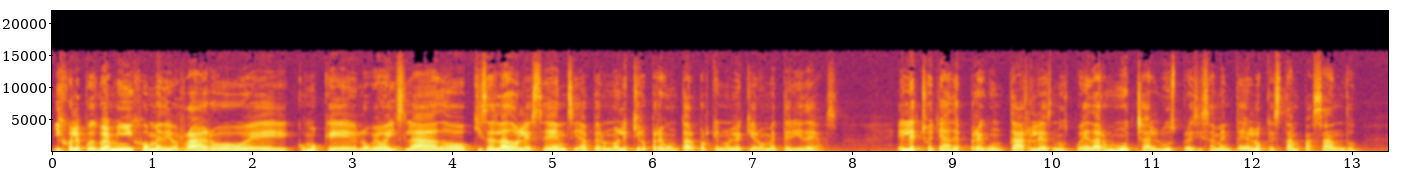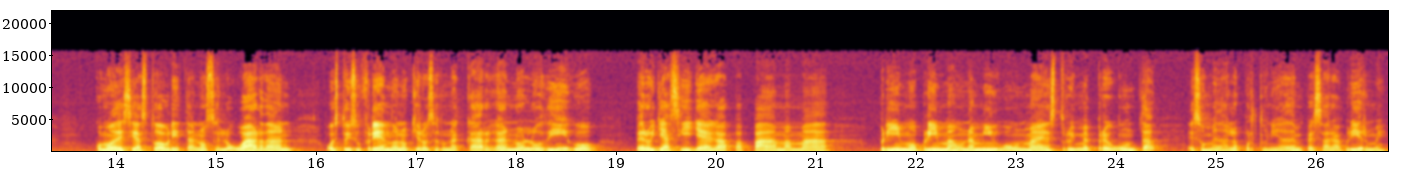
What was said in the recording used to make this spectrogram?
híjole, pues veo a mi hijo medio raro, eh, como que lo veo aislado, quizás la adolescencia, pero no le quiero preguntar porque no le quiero meter ideas. El hecho ya de preguntarles nos puede dar mucha luz precisamente de lo que están pasando. Como decías tú ahorita, ¿no? Se lo guardan o estoy sufriendo, no quiero ser una carga, no lo digo, pero ya si llega papá, mamá, primo, prima, un amigo, un maestro y me pregunta, eso me da la oportunidad de empezar a abrirme.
